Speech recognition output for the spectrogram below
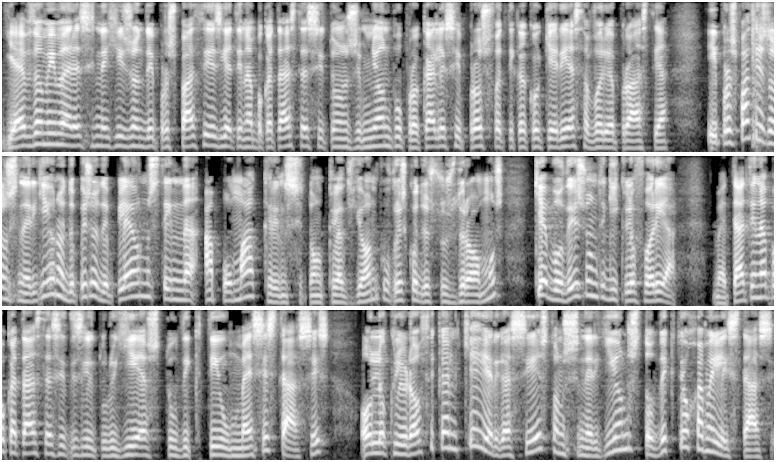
Για έβδομη μέρα συνεχίζονται οι προσπάθειες για την αποκατάσταση των ζημιών που προκάλεσε η πρόσφατη κακοκαιρία στα βόρεια προάστια. Οι προσπάθειες των συνεργείων εντοπίζονται πλέον στην απομάκρυνση των κλαδιών που βρίσκονται στους δρόμους και εμποδίζουν την κυκλοφορία. Μετά την αποκατάσταση της λειτουργίας του δικτύου μέσης τάση, ολοκληρώθηκαν και οι εργασίες των συνεργείων στο δίκτυο χαμηλής τάση.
